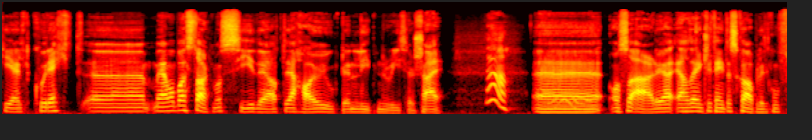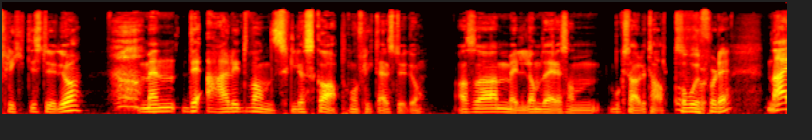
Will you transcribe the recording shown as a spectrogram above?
helt korrekt. Uh, men jeg må bare starte med å si det at jeg har jo gjort en liten research her. Ja. Uh, og så er det Jeg hadde egentlig tenkt å skape litt konflikt i studio, men det er litt vanskelig å skape konflikt her i studio. Altså mellom dere sånn bokstavelig talt. Og hvorfor det? Nei,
